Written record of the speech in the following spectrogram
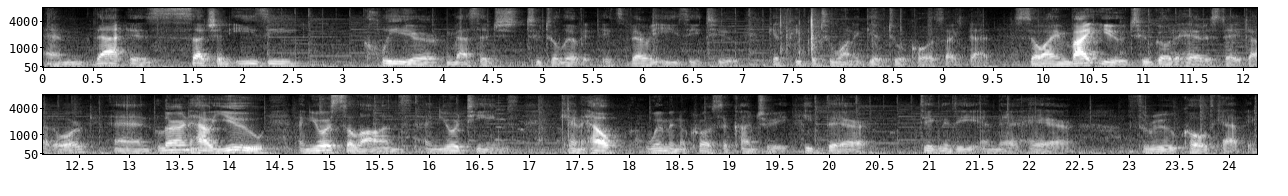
And that is such an easy, clear message to deliver. It's very easy to get people to want to give to a cause like that. So I invite you to go to hairtostay.org and learn how you and your salons and your teams can help women across the country keep their dignity and their hair through cold capping.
